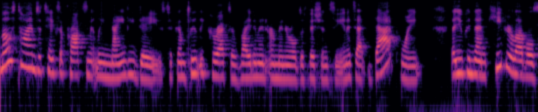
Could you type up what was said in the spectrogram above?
Most times it takes approximately 90 days to completely correct a vitamin or mineral deficiency, and it's at that point that you can then keep your levels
